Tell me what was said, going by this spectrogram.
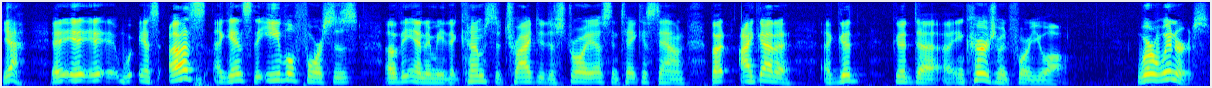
Yeah. It, it, it's us against the evil forces of the enemy that comes to try to destroy us and take us down. But I got a, a good, good uh encouragement for you all. We're winners.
